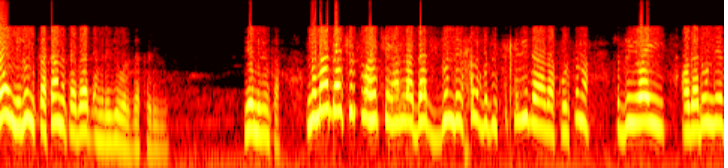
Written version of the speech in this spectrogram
یو میلیون کسانو ته باید انګریزي ورزده کړي وي یو میلیون کس نو ما دا چرت وه چې الله دا دون ډېر خلک به دوی څه کوي دا دا کورسونه چې دوی وایي او دا دون ډېر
